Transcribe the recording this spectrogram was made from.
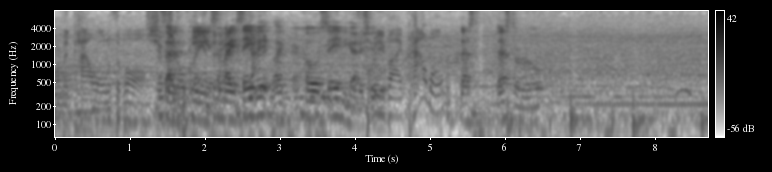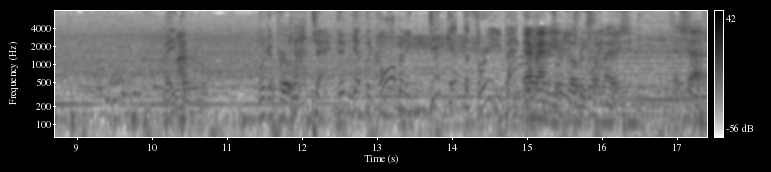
Norman Powell with the ball. Shoots That's it out of over opinion. Anthony. Somebody save it, like a cold save, you gotta shoot Three by Powell. That's that's the rule. My Bacon rule. looking for Cool. contact. Didn't get the call, but he did get the three. Back That reminded me of Kobe so much. That shot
